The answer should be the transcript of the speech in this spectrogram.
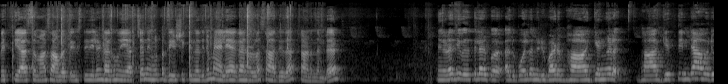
വ്യത്യാസം ആ സാമ്പത്തിക സ്ഥിതിയിൽ ഉണ്ടാകുന്ന ഉയർച്ച നിങ്ങൾ പ്രതീക്ഷിക്കുന്നതിന് മേലെ ആകാനുള്ള സാധ്യത കാണുന്നുണ്ട്. നിങ്ങളുടെ ജീവിതത്തിൽ അതുപോലെ തന്നെ ഒരുപാട് ഭാഗ്യങ്ങൾ ഭാഗ്യത്തിന്റെ ആ ഒരു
